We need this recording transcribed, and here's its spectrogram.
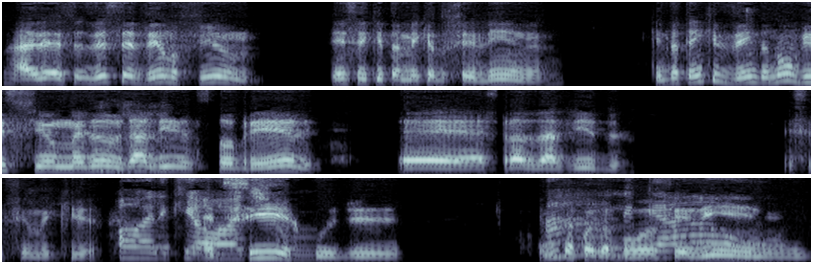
Uhum. Às vezes você vê no filme. Tem esse aqui também que é do Felino, ainda tem que ver, ainda não vi esse filme, mas eu uhum. já li sobre ele, é, A Estrada da Vida. Esse filme aqui. Olha que é ótimo. De circo, de. Tem muita ah, coisa boa. Legal. Fellini.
